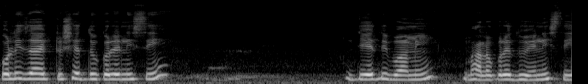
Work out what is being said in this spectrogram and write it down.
কলিজা একটু সেদ্ধ করে নিছি। দিয়ে দিব আমি, ভালো করে ধুয়ে নিছি।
